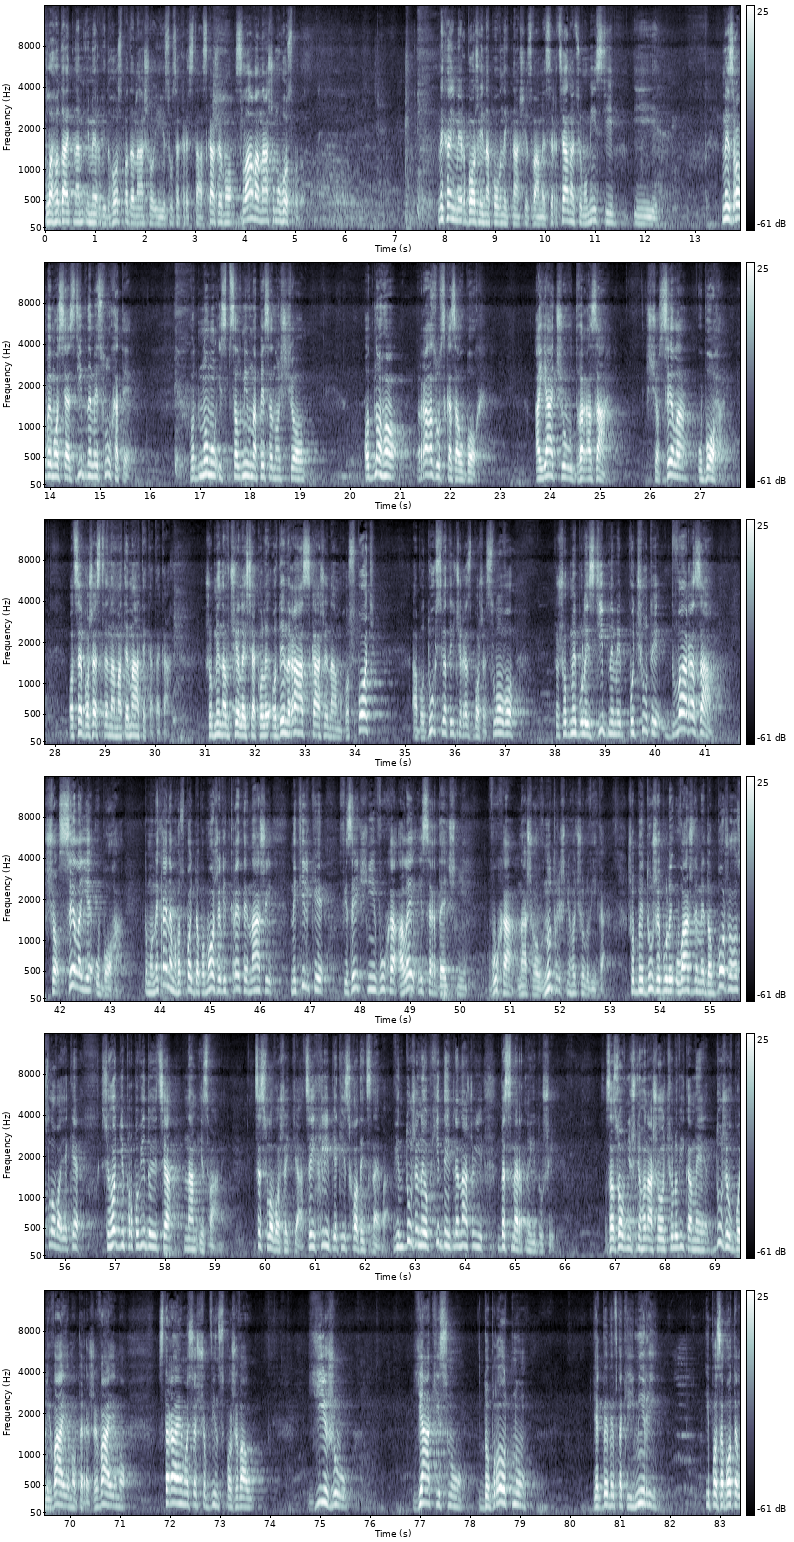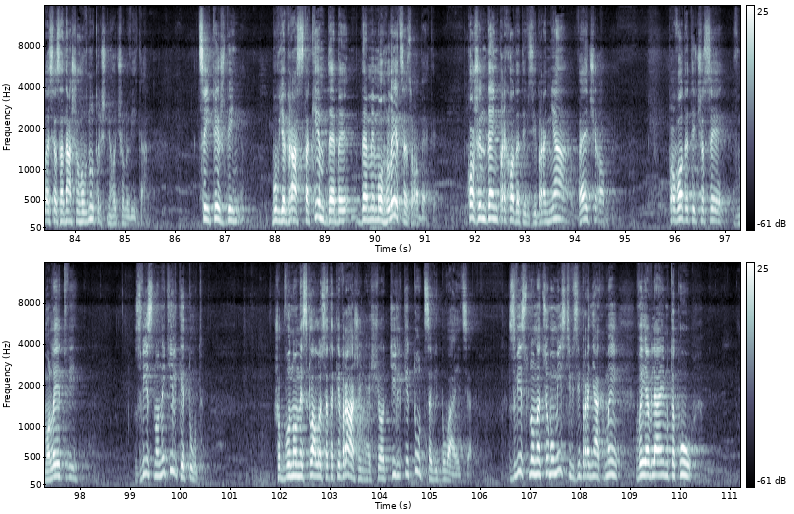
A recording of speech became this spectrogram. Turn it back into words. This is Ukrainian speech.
Благодать нам і мир від Господа нашого Ісуса Христа. Скажемо слава нашому Господу. Нехай мир Божий наповнить наші з вами серця на цьому місці, і ми зробимося здібними слухати. В одному із псалмів написано, що одного разу сказав Бог, а я чув два рази, що сила у Бога. Оце божественна математика така. Щоб ми навчилися, коли один раз скаже нам Господь або Дух Святий через Боже Слово, то щоб ми були здібними почути два рази, що сила є у Бога. Тому нехай нам Господь допоможе відкрити наші не тільки фізичні вуха, але і сердечні вуха нашого внутрішнього чоловіка, щоб ми дуже були уважними до Божого Слова, яке сьогодні проповідується нам і з вами. Це слово життя, цей хліб, який сходить з неба. Він дуже необхідний для нашої безсмертної душі. За зовнішнього нашого чоловіка ми дуже вболіваємо, переживаємо, стараємося, щоб він споживав їжу якісну, добротну, якби ми в такій мірі і позаботилися за нашого внутрішнього чоловіка. Цей тиждень був якраз таким, де, би, де ми могли це зробити. Кожен день приходити в зібрання вечором, проводити часи в молитві. Звісно, не тільки тут, щоб воно не склалося таке враження, що тільки тут це відбувається. Звісно, на цьому місці в зібраннях ми виявляємо таку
